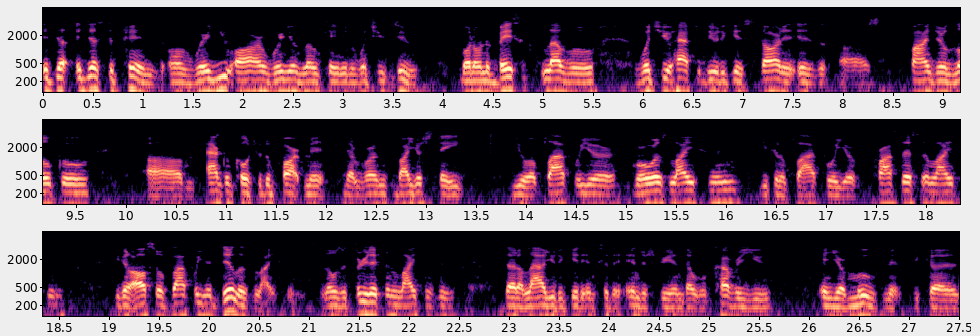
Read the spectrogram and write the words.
it it just depends on where you are, where you're located, and what you do. But on the basic level, what you have to do to get started is uh, find your local um, agriculture department that runs by your state you apply for your grower's license. You can apply for your processor license. You can also apply for your dealer's license. Those are three different licenses that allow you to get into the industry and that will cover you in your movements because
